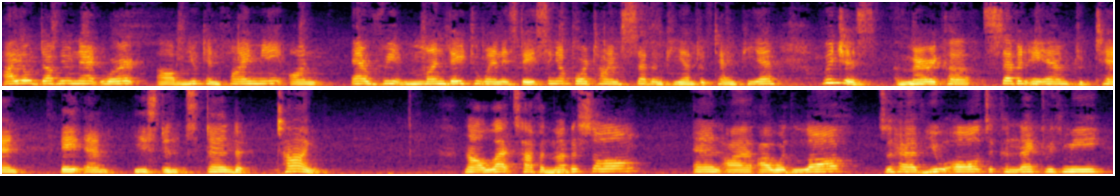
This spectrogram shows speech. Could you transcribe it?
iow network um, you can find me on every Monday to Wednesday, Singapore time, 7 p.m. to 10 p.m., which is America, 7 a.m. to 10 a.m. Eastern Standard Time. Now let's have another song, and I, I would love to have you all to connect with me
